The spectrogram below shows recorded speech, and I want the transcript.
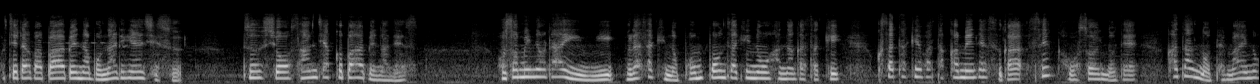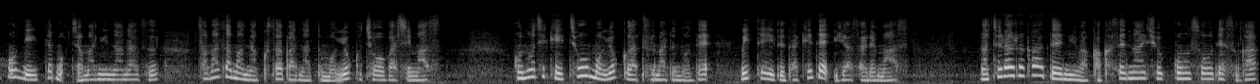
こちらはバーベナボナリエンシス。通称三尺バーベナです。細身のラインに紫のポンポン咲きのお花が咲き、草丈は高めですが線が細いので花壇の手前の方にいても邪魔にならず、様々な草花ともよく調和します。この時期蝶もよく集まるので見ているだけで癒されます。ナチュラルガーデンには欠かせない宿根草ですが、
